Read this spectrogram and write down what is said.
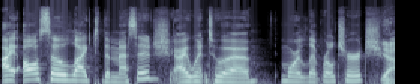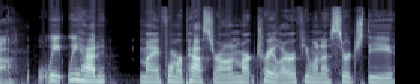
I also liked the message. I went to a more liberal church. yeah, we we had my former pastor on, Mark Traylor. If you want to search the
